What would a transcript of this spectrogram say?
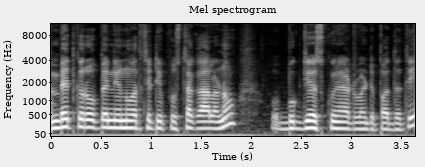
అంబేద్కర్ ఓపెన్ యూనివర్సిటీ పుస్తకాలను బుక్ చేసుకునేటువంటి పద్ధతి.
